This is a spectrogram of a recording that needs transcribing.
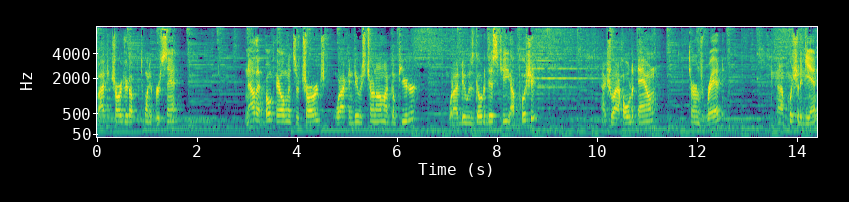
so I had to charge it up to 20%. Now that both elements are charged, what I can do is turn on my computer. What I do is go to this key, I push it. Actually, I hold it down, it turns red, and I push it again.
